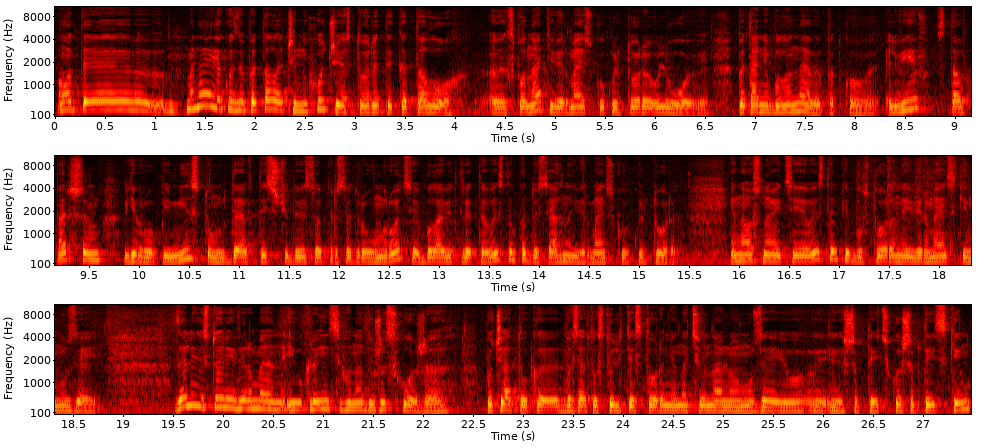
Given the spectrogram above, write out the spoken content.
От мене якось запитала, чи не хочу я створити каталог експонатів вірменської культури у Львові. Питання було не випадкове. Львів став першим в Європі містом, де в 1932 році була відкрита виставка досягнень вірменської культури. І на основі цієї виставки був створений вірменський музей. Взагалі історія вірмен і українців вона дуже схожа. Початок ХХ століття створення національного музею е, Шептицького, Шептицьким,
